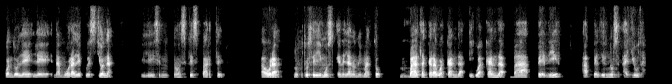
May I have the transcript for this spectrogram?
cuando le, le Namora le cuestiona y le dice, no, es que es parte. Ahora nosotros seguimos en el anonimato, van a atacar a Wakanda y Wakanda va a venir a pedirnos ayuda.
